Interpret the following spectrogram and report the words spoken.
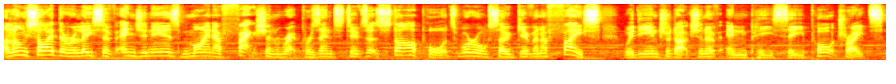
Alongside the release of engineers minor faction representatives at starports were also given a face with the introduction of NPC portraits.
